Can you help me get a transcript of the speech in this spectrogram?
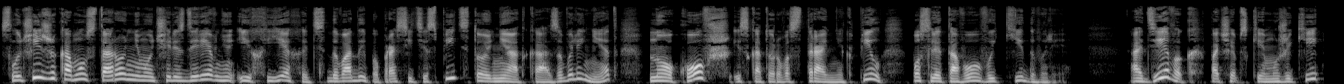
Случись же кому стороннему через деревню их ехать, до воды попросить и спить, то не отказывали, нет, но ковш, из которого странник пил, после того выкидывали. А девок, почепские мужики,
